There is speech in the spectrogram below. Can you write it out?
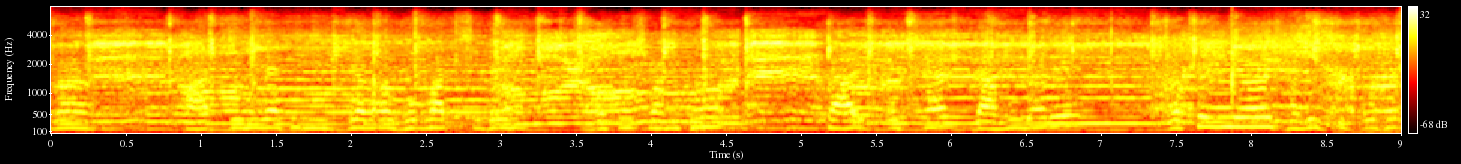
নির্জলা পাঁচ দিন ব্যাপী নির্জলা উপবাস ছিলেন। সংখ্য চার প্রসাদ দামোদরে অচনীয় সদস্য প্রসাদ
